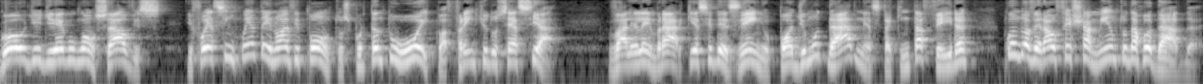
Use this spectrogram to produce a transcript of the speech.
gol de Diego Gonçalves, e foi a 59 pontos, portanto 8 à frente do CSA. Vale lembrar que esse desenho pode mudar nesta quinta-feira, quando haverá o fechamento da rodada.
